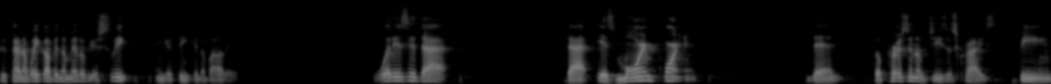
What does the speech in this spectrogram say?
to kind of wake up in the middle of your sleep and you're thinking about it? What is it that that is more important than the person of Jesus Christ being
